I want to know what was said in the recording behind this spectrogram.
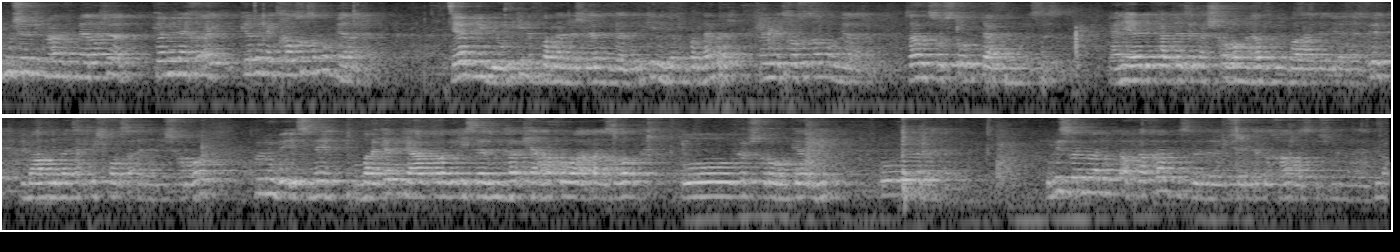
المشاركين معنا في المهرجان كامل كامل يتخلصوا تمام المهرجان كاملين بهم. اللي كاين في البرنامج اللي كاين في البرنامج كامل يتخلصوا تمام المهرجان ثالث الصوت تاعهم المؤسسه يعني هذه بحد ذاتها كنشكرهم من هذا المنبر هذا اللي أنا فيه اللي ما عمري ما تحتيش فرصة انني نشكرهم كلهم باسمه ومرة كامل كيعرفوا راه كيسالوا كيعرفوا راسهم وكنشكروهم كاملين وبالنسبة للنقطه الاخرى بالنسبة للشركات الخاصه باش كنا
